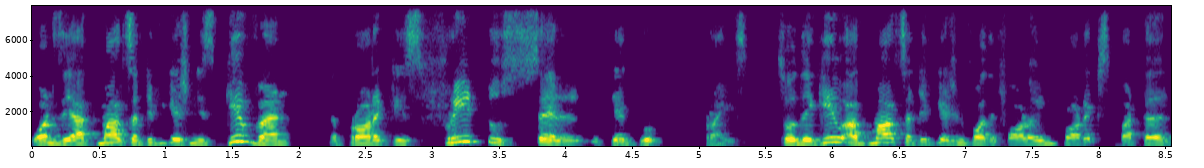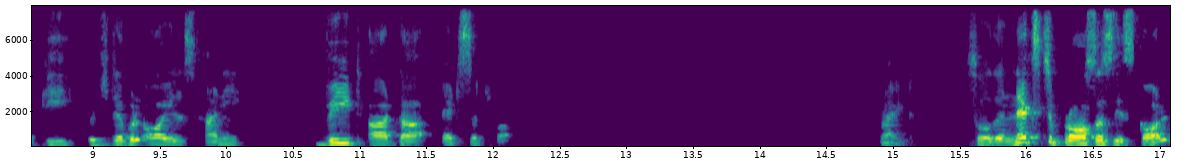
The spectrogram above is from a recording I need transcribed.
Once the AGMARK certification is given, the product is free to sell with a good price. So they give AGMARK certification for the following products, butter, ghee, vegetable oils, honey, wheat, atta, etc. Right. So the next process is called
